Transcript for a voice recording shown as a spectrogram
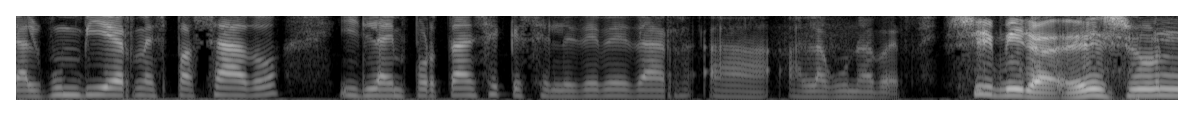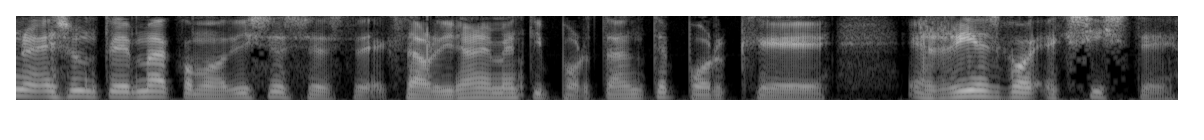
algún viernes pasado y la importancia que se le debe dar a, a Laguna Verde. Sí, mira, es un, es un tema, como dices, este, extraordinariamente importante porque el riesgo existe.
